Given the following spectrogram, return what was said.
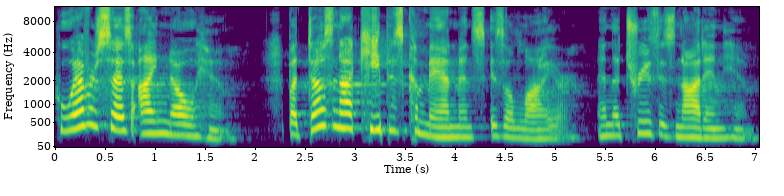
Whoever says, I know him, but does not keep his commandments is a liar, and the truth is not in him.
